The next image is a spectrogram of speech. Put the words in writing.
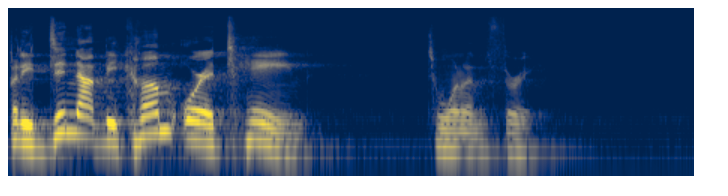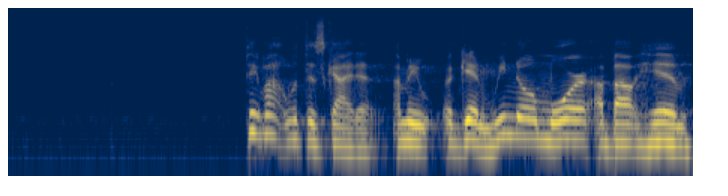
but he did not become or attain to one of the three. Think about what this guy did. I mean, again, we know more about him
